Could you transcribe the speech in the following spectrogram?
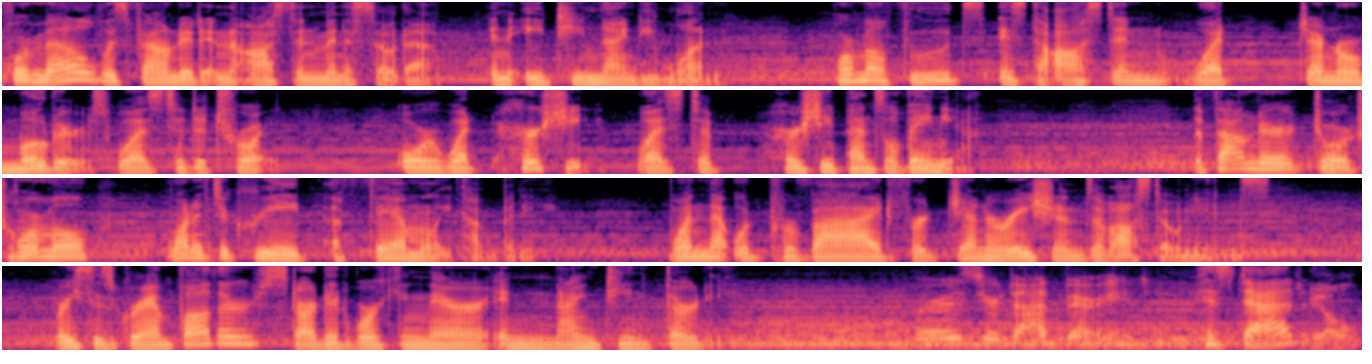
Hormel was founded in Austin, Minnesota in 1891. Hormel Foods is to Austin what General Motors was to Detroit, or what Hershey was to Hershey, Pennsylvania. The founder, George Hormel, wanted to create a family company, one that would provide for generations of Austonians. Race's grandfather started working there in 1930. Where is your dad buried? His dad, Bill?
